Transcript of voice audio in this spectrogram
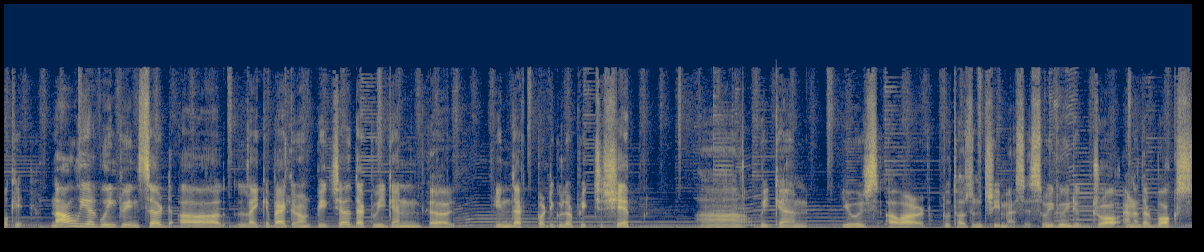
okay now we are going to insert uh, like a background picture that we can uh, in that particular picture shape uh, we can use our 2003 masses. So we're going to draw another box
